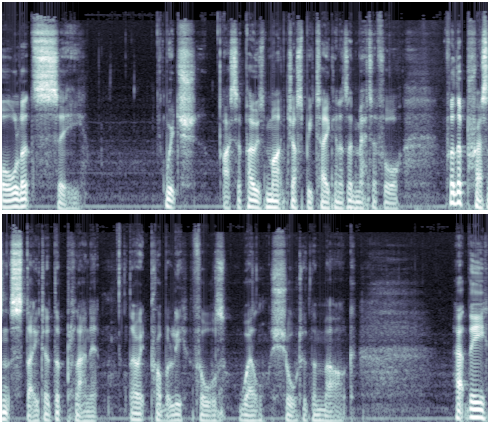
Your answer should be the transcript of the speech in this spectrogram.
all at sea, which I suppose might just be taken as a metaphor for the present state of the planet, though it probably falls well short of the mark. At the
